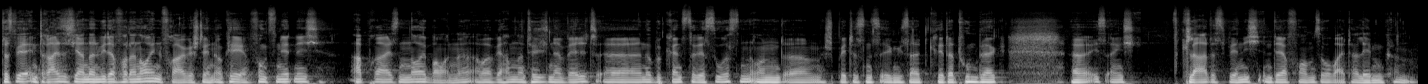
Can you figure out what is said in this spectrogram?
dass wir in 30 Jahren dann wieder vor der neuen Frage stehen. Okay, funktioniert nicht, abreißen, neu bauen. Ne? Aber wir haben natürlich in der Welt äh, nur begrenzte Ressourcen und ähm, spätestens irgendwie seit Greta Thunberg äh, ist eigentlich klar, dass wir nicht in der Form so weiterleben können.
